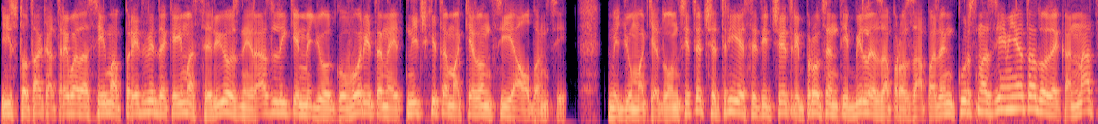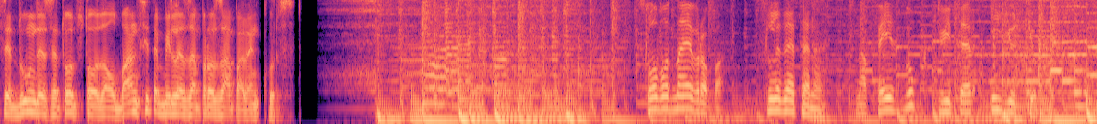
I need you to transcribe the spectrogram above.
Исто така треба да се има предвид дека има сериозни разлики меѓу одговорите на етничките македонци и албанци. Меѓу македонците 44% биле за прозападен курс на земјата, додека над 70% од албанците биле за прозападен курс. Слободна Европа. Следете на на Facebook, Twitter и YouTube.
